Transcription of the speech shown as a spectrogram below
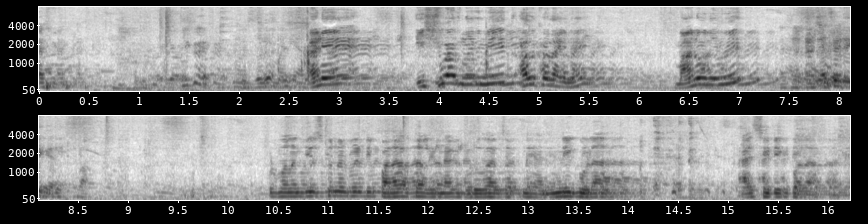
एसिडिक है ठीक है आणि ईश्वर निर्मित अल्कलाइन है मानव निर्मित एसिडिक है ఇప్పుడు మనం తీసుకున్నటువంటి పదార్థాలు ఇందాక గురుగారు చెప్పినవి అన్నీ కూడా యాసిడిక్ పదార్థాలు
